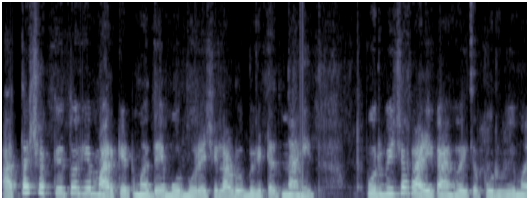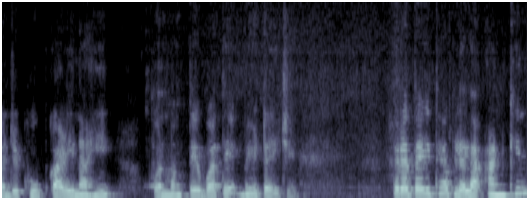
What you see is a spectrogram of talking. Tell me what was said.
आता शक्यतो हे मार्केटमध्ये मुरमुऱ्याचे लाडू भेटत नाहीत. पूर्वीच्या काळी काय व्हायचं? पूर्वी म्हणजे खूप काळी नाही पण मग तेव्हा ते भेटायचे. तर आता इथे आपल्याला आणखीन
